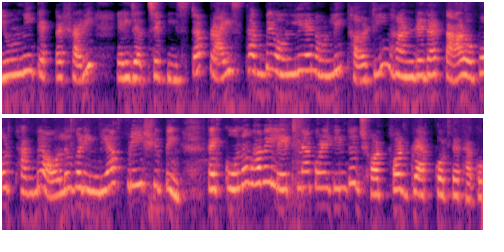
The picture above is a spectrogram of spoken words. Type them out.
ইউনিক একটা শাড়ি। এই যাচ্ছে পিসটা প্রাইস থাকবে only and only thirteen hundred আর তার ওপর থাকবে all over India free shipping তাই কোনোভাবে লেট না করে কিন্তু ঝটপট গ্র্যাপ করতে থাকো।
